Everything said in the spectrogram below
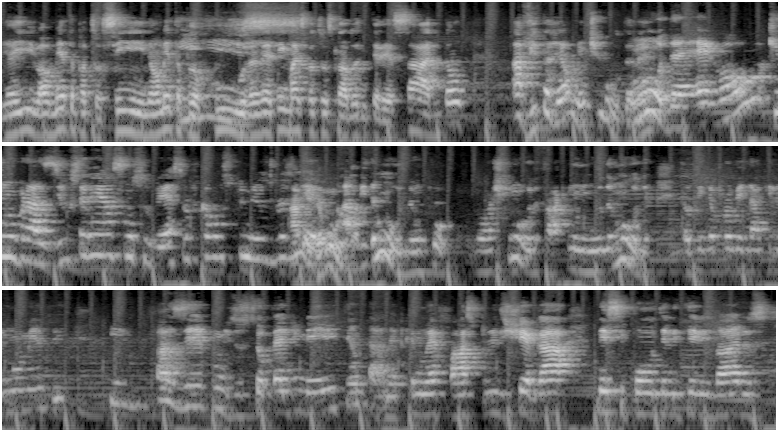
e aí aumenta patrocínio, aumenta a procura, né? Tem mais patrocinador interessado. Então, a vida realmente muda, né? Muda, é igual aqui no Brasil, você ganhar São Silvestre ou ficar um dos primeiros brasileiros. A vida muda. A vida muda um pouco. Eu acho que muda. Falar que não muda, muda. Então tem que aproveitar aquele momento e, e fazer, como diz, o seu pé de meia e tentar, né? Porque não é fácil para ele chegar nesse ponto, ele teve vários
